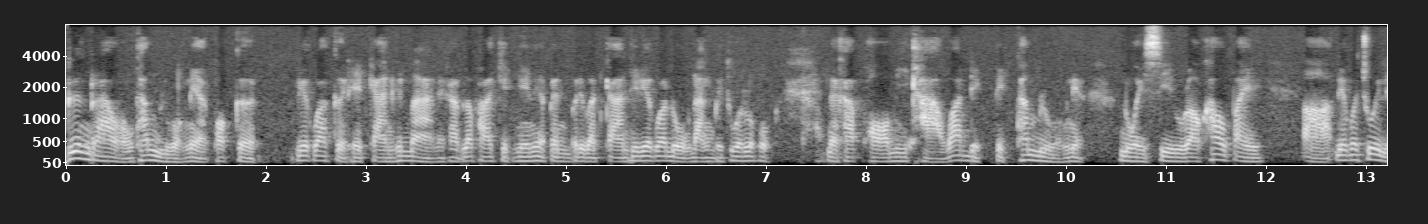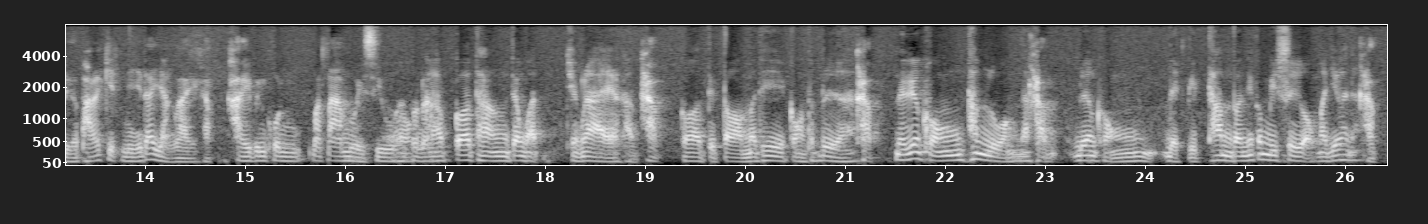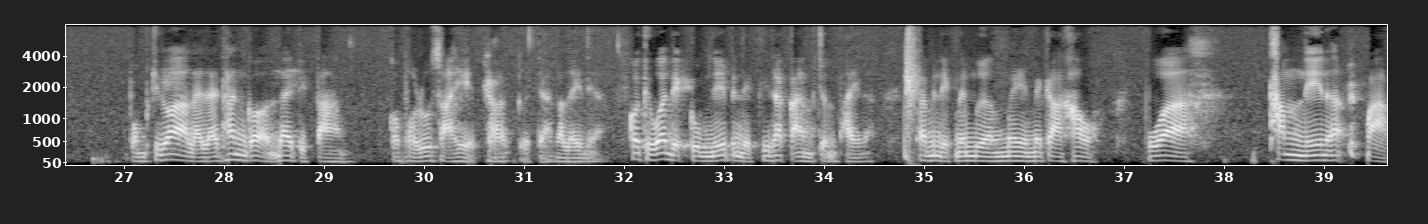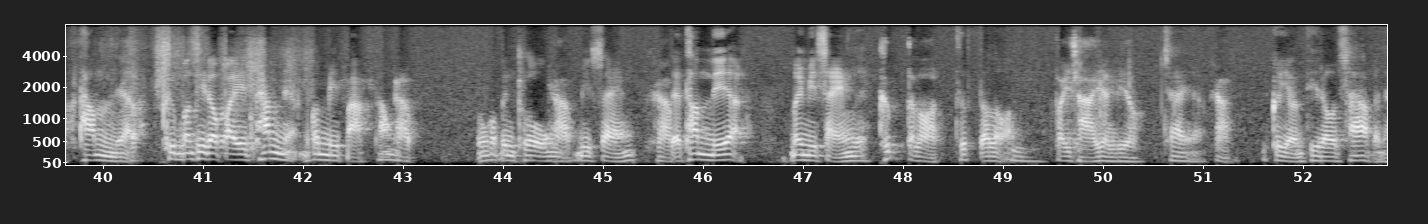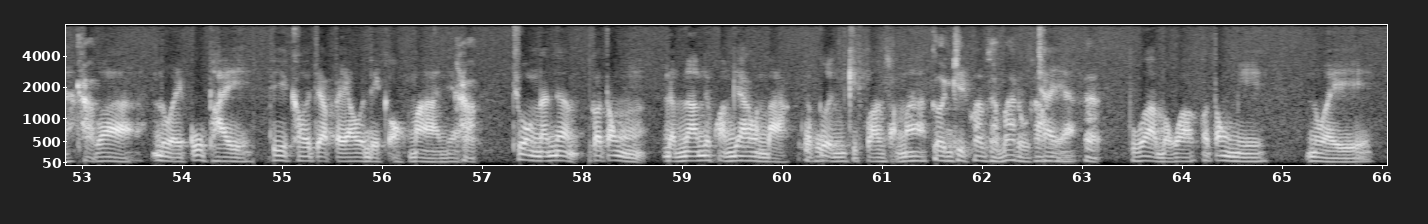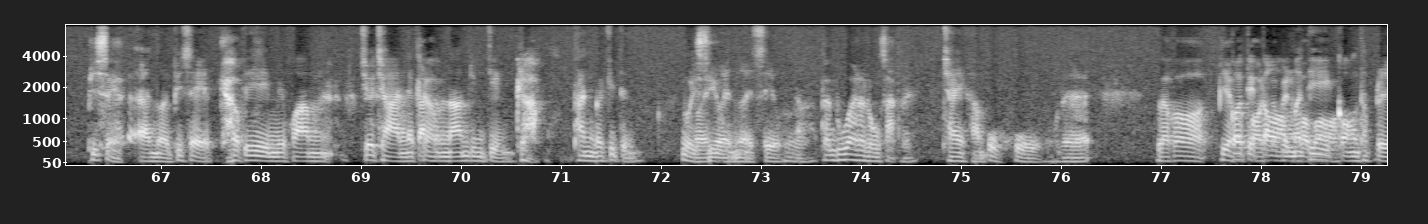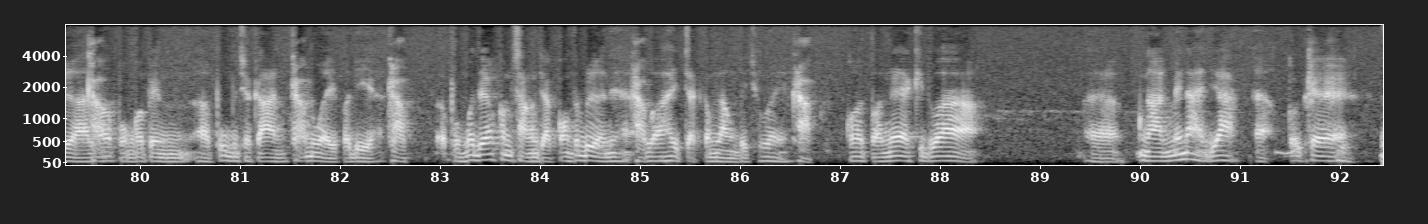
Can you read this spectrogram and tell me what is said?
เรื่องราวของถ้ำหลวงเนี่ยพอเกิด เรียกว่าเกิดเหตุการณ์ขึ้นมานะครับแล้วภารกิจนี้เนี่ยเป็นปฏิบัติการที่เรียกว่าโด่งดังไปทั่วโลกนะครับพอมีข่าวว่าเด็กติดถ้ำหลวงเนี่ยหน่วยซีลเราเข้าไปอ่าเรียกว่าช่วยเหลือภารกิจนี้ได้อย่างไรครับ ใครเป็นคนมาตามหน่วยซิลครับตอนนั้นครับก็ทางจังหวัดเชียงรายอะครับครับก็ติดต่อมาที่กองทัพเรือครับในเรื่องของถ้ำหลวงนะคครัรับบเรื่องของเด็กติดถ้ำตอนนี้ก็มีสื่อออกมาเยอะนะครับ ผมคิดว่าหลาย ๆ ท่านก็ได้ติดตาม ก็พอรู้สาเหตุครับว่าเกิดจากอะไรเนี่ย ก็ถือว่าเด็กกลุ่มนี้เป็นเด็กที่รักการผจญภัยนะถ้าเป็นเด็กในเมืองไม่ไม่กล้าเข้า เพราะว่าถ้ำนี้นะปากถ้ำเนี่ย คือบางทีเราไปถ้ำเนี่ยมันก็มีปากถ้ำครับมันก็เป็นโพรงครับมีแสงครับแต่ถ้ำนี้อะไม่มีแสงเลยทึบตลอดทึบตลอด ไฟฉายอย่างเดียว ใช่ครับครับก็อย่างที่เราทราบอะนะครับว่าหน่วยกู้ภัยที่เขาจะไปเอาเด็กออกมาเนี่ยครับ ช่วงนั้นเนี่ยก็ต้องดำน้ำด้วยความยากลำบากและเกินขีดความสามารถ เกินขีดความสามารถของเขาใช่ฮะฮะผู้ว่าบอกว่าก็ต้องมีหน่วยพิเศษเอ่อหน่วยพิเศษครับที่มีความเชี่ยวชาญในการครับดำน้ำจริงครับๆท่านก็คิดถึงหน่วยซิลหน่วยหน่วยซิลท่านผู้ว่านรงศักดิ์นะใช่ครับโอ้โหนะฮะแล้วก็พี่ก็ติดต่อเป็นมาที่ผบกองทัพเรือครับแล้วผมก็เป็นเอ่อผู้บัญชาการขครัองบหน่วยพอดีอะครับ ผมก็ได้รับคำสั่งจากกองทัพเรือเนี่ยฮะครับว่าให้จัดกำลังไปช่วยครับ ก็ตอนแรกคิดว่าเอ่องานไม่น่ายากอะก็แค่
